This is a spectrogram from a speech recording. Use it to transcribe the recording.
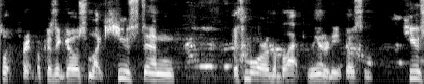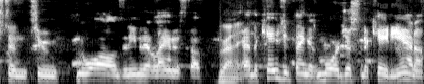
footprint because it goes from like Houston. It's more of the black community. It goes from Houston to New Orleans and even Atlanta and stuff. Right. And the Cajun thing is more just an Acadiana.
